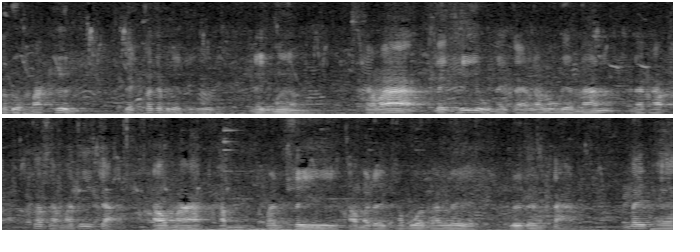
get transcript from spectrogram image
สะดวกมากขึ้น เด็กก็จะไปเรียนที่ในเมือง แต่ว่าเด็กที่อยู่ในแต่ละโรงเรียนนั้นนะครับ ก็สามารถที่จะเอามาทำบัญชีเอามาเดินขบวนพาเหรดหรือต่างๆ ไม่แพ้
